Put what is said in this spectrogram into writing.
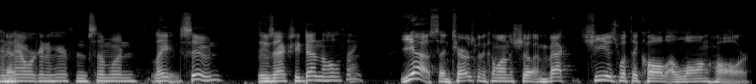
Yeah. now we're gonna hear from someone late soon who's actually done the whole thing. Yes, and Tara's going to come on the show. In fact, she is what they call a long hauler.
